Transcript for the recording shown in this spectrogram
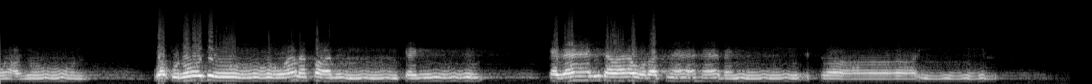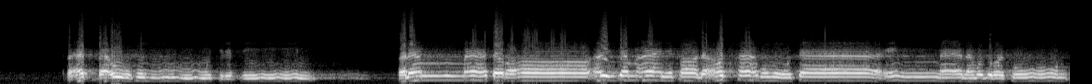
وعيون وكنوز ومقام كريم. كذلك وأورثناها بني إسرائيل. فأتبعوهم مشرقين. فلما ترى الجمعان قال أصحاب موسى إنا لمدركون.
